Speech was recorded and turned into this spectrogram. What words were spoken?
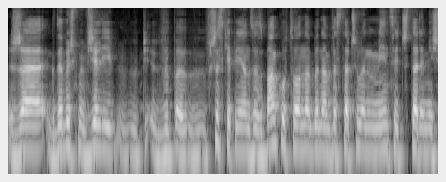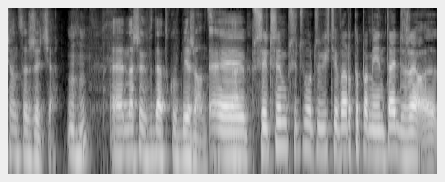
że gdybyśmy wzięli wszystkie pieniądze z banków, to one by nam wystarczyły mniej więcej 4 miesiące życia mhm. E, naszych wydatków bieżących. E, tak. przy, czym, przy czym oczywiście warto pamiętać, że e,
